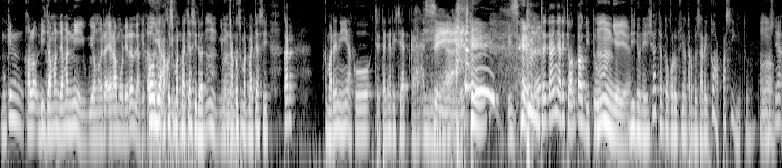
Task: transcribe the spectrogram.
Mungkin kalau di zaman-zaman nih yang era, era modern lah kita. Oh iya, aku sempat baca sih Don. Hmm, gimana, Hmm, aku sempat baca sih. Kan kemarin nih aku ceritanya riset kan. Iya. Riset. ceritanya nyari contoh gitu. Hmm, iya iya. Di Indonesia contoh korupsi yang terbesar itu apa sih gitu? Heeh. Maksudnya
